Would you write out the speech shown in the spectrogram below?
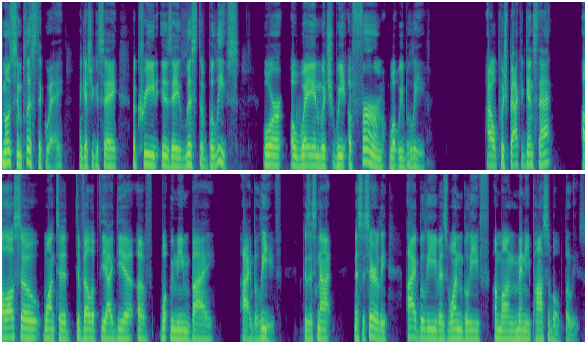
most simplistic way, I guess you could say a creed is a list of beliefs or a way in which we affirm what we believe. I'll push back against that. I'll also want to develop the idea of what we mean by I believe, because it's not necessarily I believe as one belief among many possible beliefs.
